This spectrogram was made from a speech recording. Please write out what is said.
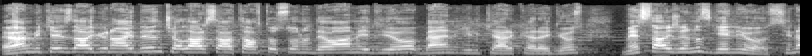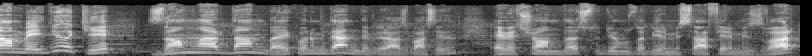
Efendim bir kez daha günaydın. Çalar Saat hafta sonu devam ediyor. Ben İlker Karagöz. Mesajlarınız geliyor. Sinan Bey diyor ki zamlardan da ekonomiden de biraz bahsedin. Evet şu anda stüdyomuzda bir misafirimiz var.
